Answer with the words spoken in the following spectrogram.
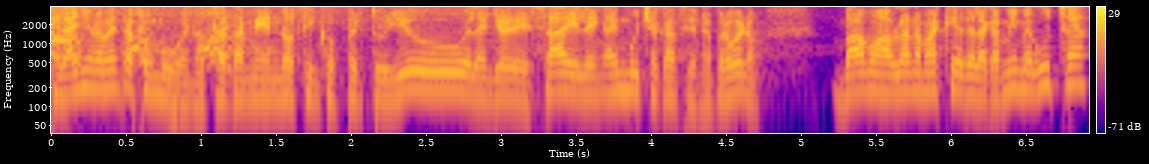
El año 90 fue muy bueno. Está también Nothing Compared to You, el Enjoy the Silent, hay muchas canciones. Pero bueno, vamos a hablar nada más que de la que a mí me gusta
